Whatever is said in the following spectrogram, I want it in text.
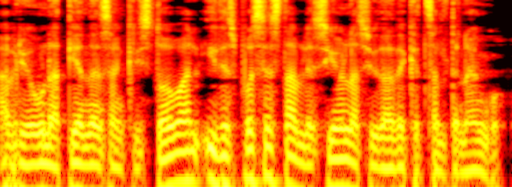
Abrió una tienda en San Cristóbal y después se estableció en la ciudad de Quetzaltenango.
